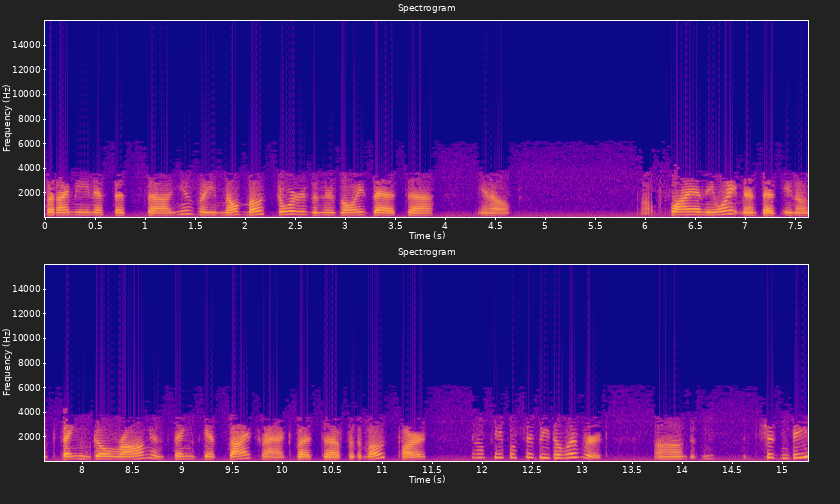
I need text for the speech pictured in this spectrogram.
but I mean, if it's uh, usually mo- most orders, and there's always that, uh, you know, fly in the ointment that you know things go wrong and things get sidetracked. But uh, for the most part, you know, people should be delivered. Uh, shouldn't be,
